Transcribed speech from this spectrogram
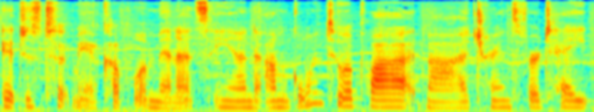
It just took me a couple of minutes and I'm going to apply my transfer tape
